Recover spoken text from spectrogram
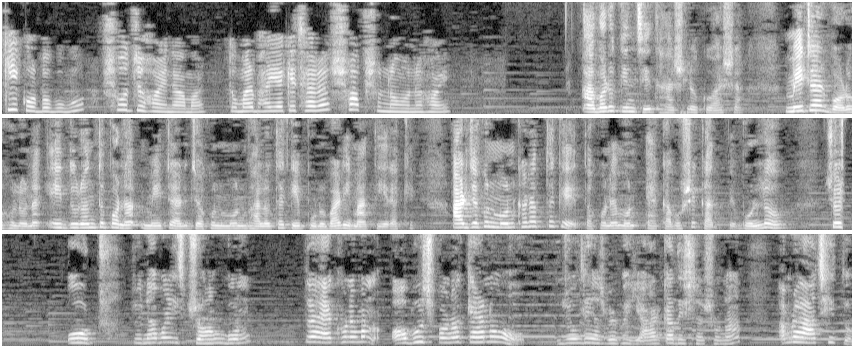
কি করব বুবু? সহ্য হয় না আমার। তোমার ভাইয়াকে ছাড়া সব শূন্য মনে হয়। আবারও কিঞ্চিত হাসলো কুয়াশা। মেয়েটার বড় হলো না। এই দুরন্তপনা মেয়েটার যখন মন ভালো থাকে পুরো বাড়ি মাতিয়ে রাখে। আর যখন মন খারাপ থাকে তখন এমন একা বসে কাঁদবে। বলল ওঠ তুই না আমার স্ট্রং বোন। তো এখন এমন অবুঝপনা কেন? জলদি আসবে ভাইয়া আর কাঁদিস না শোনা আমরা আছি তো।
